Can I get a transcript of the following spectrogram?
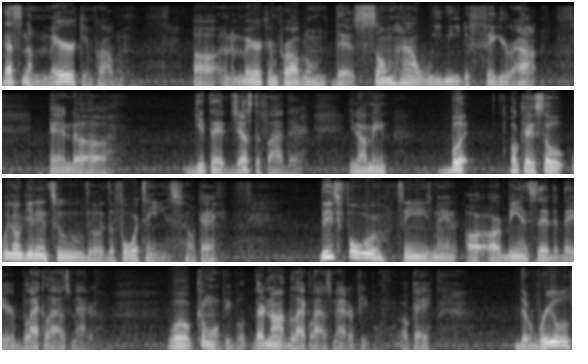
That's an American problem. Uh, an American problem that somehow we need to figure out and uh, get that justified there. You know what I mean? But okay, so we're gonna get into the the four teens. Okay, these four teams, man, are, are being said that they are Black Lives Matter. Well, come on, people. They're not Black Lives Matter people, okay? The real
